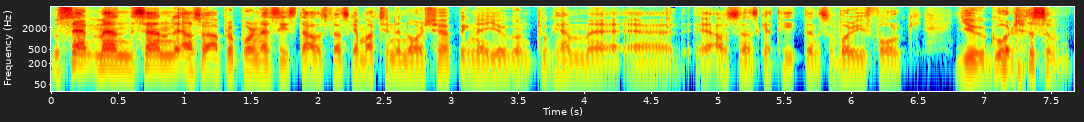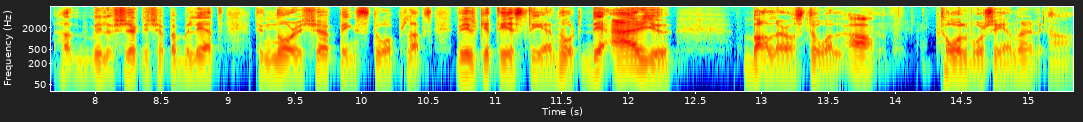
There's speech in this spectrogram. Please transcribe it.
Och sen, men sen, alltså apropå den här sista allsvenska matchen i Norrköping när Djurgården tog hem eh, eh, allsvenska titeln så var det ju folk, Djurgården som hade, ville, försökte köpa biljett till Norrköpings ståplats, vilket är stenhårt. Det är ju ballar av stål Ja. 12 år senare. Liksom. Ja.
